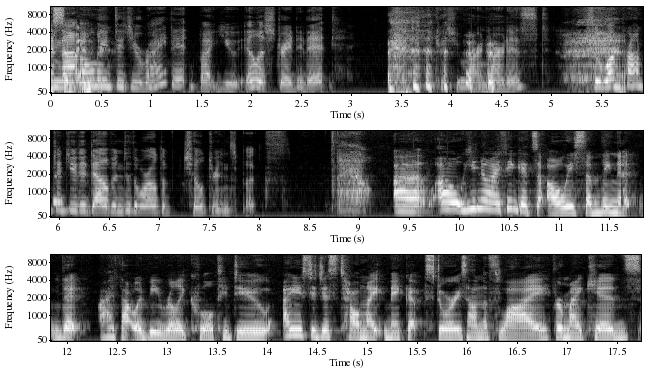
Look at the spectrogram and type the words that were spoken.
and not and- only did you write it but you illustrated it because you are an artist. So, what prompted you to delve into the world of children's books? Uh, oh, you know, I think it's always something that that I thought would be really cool to do. I used to just tell my makeup stories on the fly for my kids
